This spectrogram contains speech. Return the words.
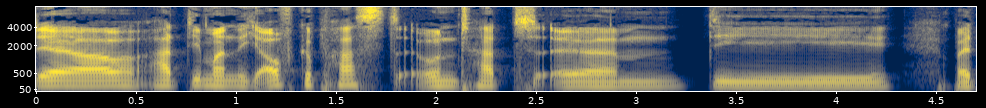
der hat jemand nicht aufgepasst und hat ähm, die bei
